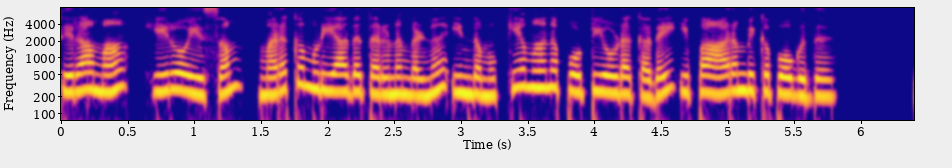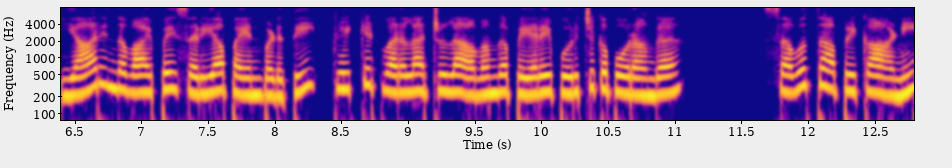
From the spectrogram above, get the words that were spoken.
திராமா ஹீரோயிசம் மறக்க முடியாத தருணங்கள்னு இந்த முக்கியமான போட்டியோட கதை இப்ப ஆரம்பிக்க போகுது. யார் இந்த வாய்ப்பை சரியா பயன்படுத்தி கிரிக்கெட் வரலாற்றுல அவங்க பெயரை பொறிச்சுக்க போறாங்க? சவுத் ஆப்பிரிக்கா அணி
